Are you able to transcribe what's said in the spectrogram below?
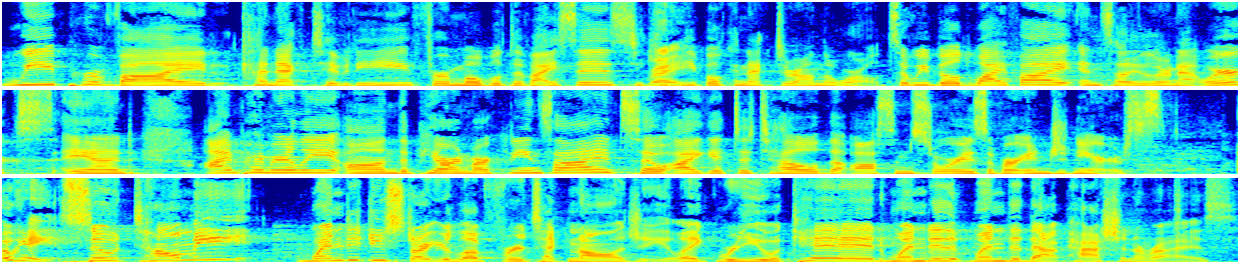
we provide connectivity for mobile devices to keep Right. people connected around the world. So we build Wi-Fi and cellular networks, and I'm primarily on the PR and marketing side, so I get to tell the awesome stories of our engineers. Okay, so tell me, when did you start your love for technology? Like, were you a kid? When did when did that passion arise?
